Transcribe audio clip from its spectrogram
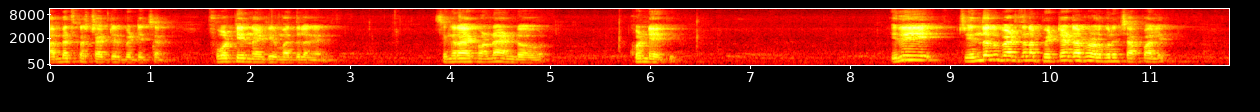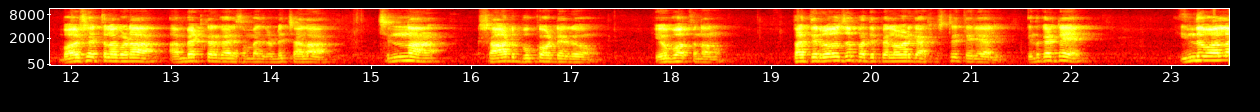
అంబేద్కర్ స్టాట్యూలు పెట్టించాను ఫోర్టీన్ నైన్టీన్ మధ్యలో నేను. సింగరాయకొండ అండ్ కొండేపి. ఇది ఎందుకు పెడుతున్నా పెట్టేటప్పుడు వాళ్ళ గురించి చెప్పాలి. భవిష్యత్తులో కూడా అంబేద్కర్ గారికి సంబంధించినటువంటి చాలా చిన్న షార్ట్ బుక్ ఒకటి నేను ఇవ్వబోతున్నాను. ప్రతిరోజు ప్రతి పిల్లవాడికి ఆ హిస్టరీ తెలియాలి. ఎందుకంటే ఇందువల్ల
